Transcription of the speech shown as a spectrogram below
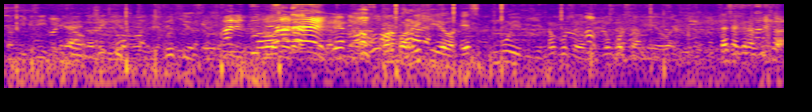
son difíciles. Dale, dale. Cuerpo rígido es muy difícil, no curso, no curso de amigo igual. ¿Sabes a qué hora cursa?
